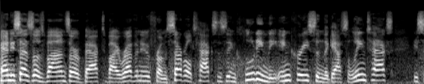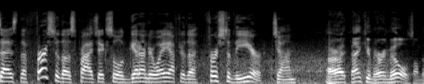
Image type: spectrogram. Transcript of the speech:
And he says those bonds are backed by revenue from several taxes, including the increase in the gasoline tax. He says the first of those projects will get underway after the first of the year. John. All right. Thank you, Mary Mills on the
